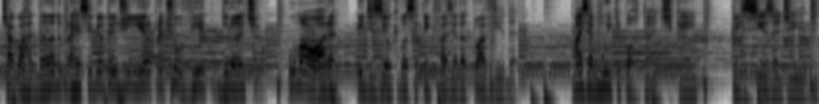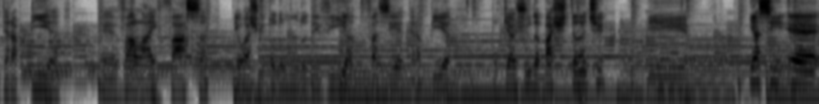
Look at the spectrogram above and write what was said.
te aguardando para receber o teu dinheiro para te ouvir durante uma hora e dizer o que você tem que fazer da tua vida. Mas é muito importante quem precisa de, de terapia, é, vá lá e faça. Eu acho que todo mundo devia fazer terapia porque ajuda bastante e e assim é,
